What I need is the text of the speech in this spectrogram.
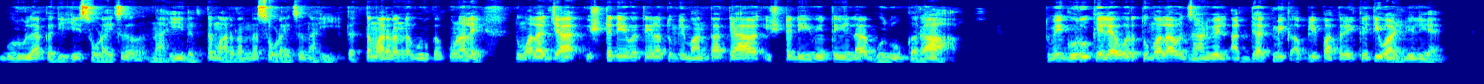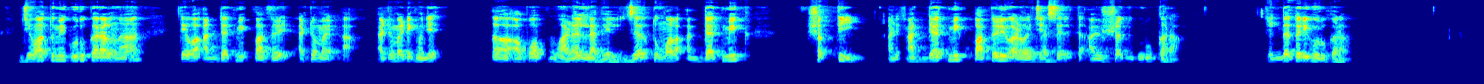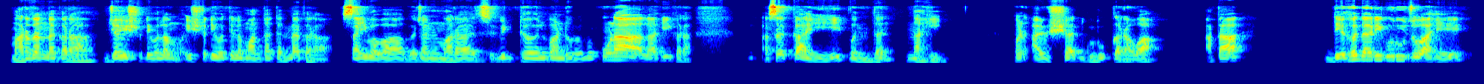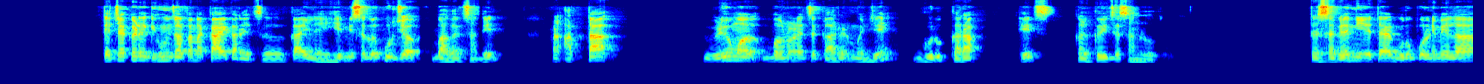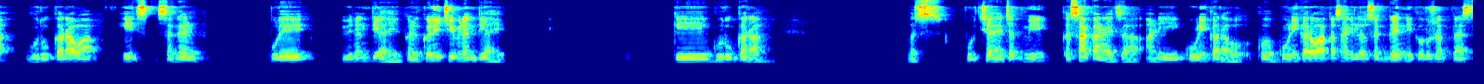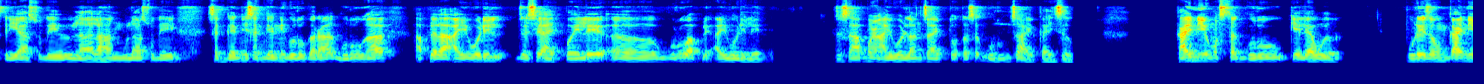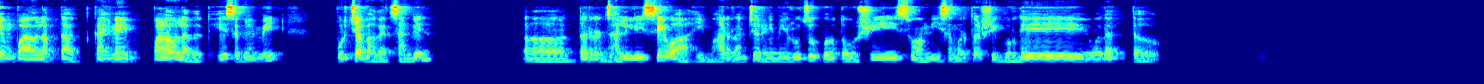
गुरुला कधीही सोडायचं नाही दत्त महाराजांना सोडायचं नाही. दत्त महाराजांना गुरु का? कुणाला तुम्हाला ज्या इष्टदेवतेला तुम्ही मानता त्या इष्टदेवतेला गुरु करा. तुम्ही गुरु केल्यावर तुम्हाला जाणवेल आध्यात्मिक आपली पातळी किती वाढलेली आहे. जेव्हा तुम्ही गुरु कराल ना तेव्हा आध्यात्मिक पातळी ऑटोमॅटिक म्हणजे आपोआप वाढायला लागेल. जर तुम्हाला आध्यात्मिक शक्ती आणि आध्यात्मिक पातळी वाढवायची असेल तर आयुष्यात गुरु करा. एकदा तरी गुरु करा. महाराजांना करा. ज्या इष्टदेवाला इष्टदेवतेला मानता त्यांना करा. साईबाबा गजानन महाराज विठ्ठल पांडुरंग कोणालाही करा. असं काहीही बंधन नाही. पण आयुष्यात गुरु करावा. आता देहदारी गुरु जो आहे त्याच्याकडे घेऊन जाताना काय करायचं काय नाही हे मी सगळं पुढच्या भागात सांगेन. पण आता व्हिडिओ बनवण्याचं कारण म्हणजे गुरु करा हेच कळकळीचं सांगलं होतं. तर सगळ्यांनी येत्या गुरुपौर्णिमेला गुरु करावा हीच सगळ्यां पुढे विनंती आहे कळकळीची विनंती आहे की गुरु करा. बस. पुढच्या ह्याच्यात मी कसा करायचा आणि कोणी करावं? कोणी करावं? आता सांगितलं सगळ्यांनी करू शकता स्त्री असू दे लहान मुलं असू दे सगळ्यांनी सगळ्यांनी गुरु करा. गुरु हा आपल्याला आई वडील जसे आहेत पहिले गुरु आपले आई वडील आहेत. जसं आपण आई वडिलांचं ऐकतो तसं गुरुंचं ऐकायचं. काय नियम असतात? गुरु केल्यावर पुढे जाऊन काय नियम पाळावे लागतात? काही नाही पाळावं लागत. हे सगळं मी पुढच्या भागात सांगेन. तर झालेली सेवा ही महाराजांच्या मी रुजू करतो. श्री स्वामी समर्थ श्री गुरुदेव दत्त.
